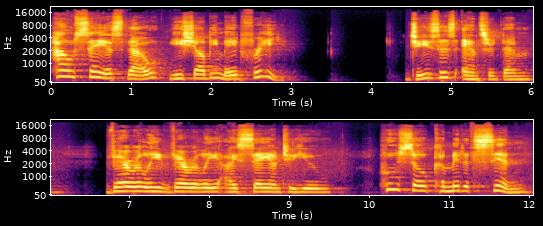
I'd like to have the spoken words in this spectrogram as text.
How sayest thou, Ye shall be made free? Jesus answered them, Verily, verily, I say unto you, Whoso committeth sin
